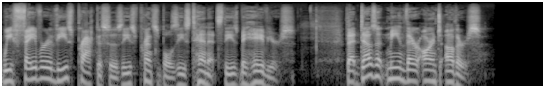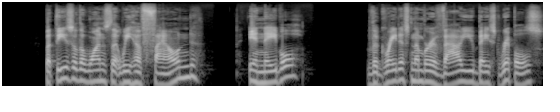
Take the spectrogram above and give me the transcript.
we favor these practices, these principles, these tenets, these behaviors. That doesn't mean there aren't others, but these are the ones that we have found enable the greatest number of value based ripples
